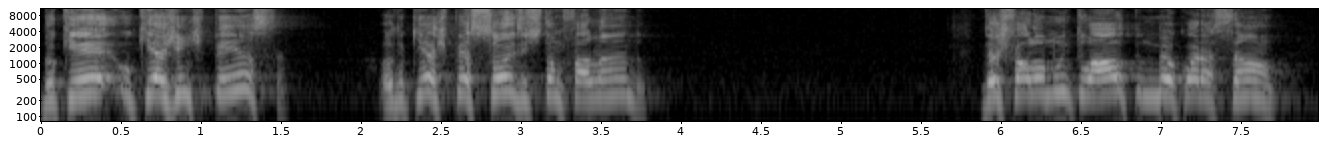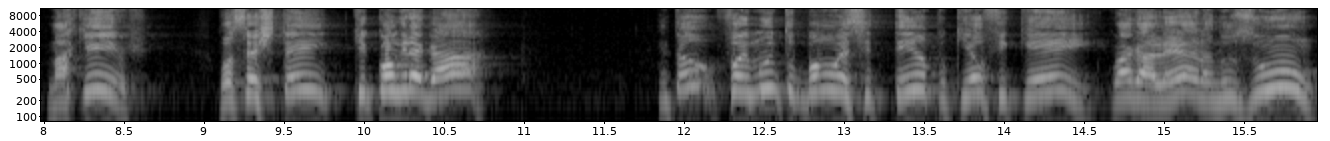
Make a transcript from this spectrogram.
do que o que a gente pensa ou do que as pessoas estão falando. Deus falou muito alto no meu coração, Marquinhos, vocês têm que congregar. Então, foi muito bom esse tempo que eu fiquei com a galera no Zoom,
